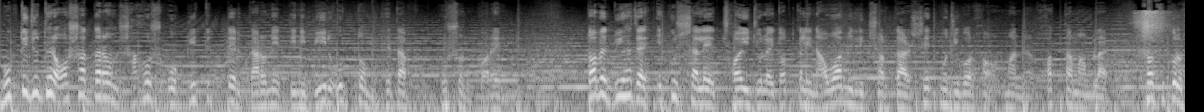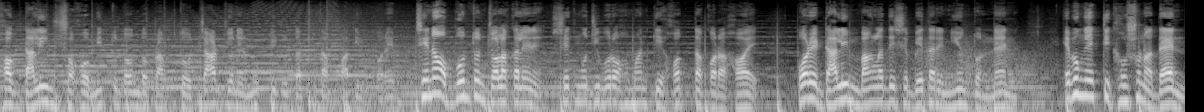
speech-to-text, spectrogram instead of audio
মুক্তিযুদ্ধের অসাধারণ সাহস ও কৃতিত্বের কারণে তিনি বীর উত্তম খেতাব ঘোষণ করেন। তবে দুই হাজার একুশ সালে ছয় জুলাই তৎকালীন আওয়ামী লীগ সরকার শেখ মুজিবুর রহমানের হত্যা মামলায় শফিকুল হক ডালিম সহ মৃত্যুদণ্ডপ্রাপ্ত চারজনের মুক্তিযোদ্ধা খেতাব বাতিল করেন। সেনা অভ্যন্তরণ চলাকালীন শেখ মুজিবুর রহমানকে হত্যা করা হয়, পরে ডালিম বাংলাদেশে বেতারে নিয়ন্ত্রণ নেন এবং একটি ঘোষণা দেন,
